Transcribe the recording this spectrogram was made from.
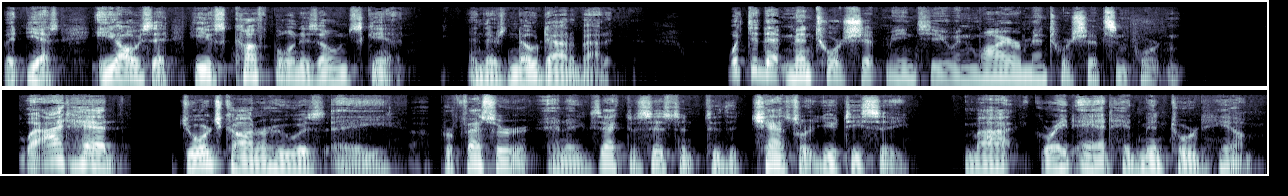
But yes, he always said he is comfortable in his own skin, and there's no doubt about it. What did that mentorship mean to you, and why are mentorships important? Well, I'd had George Connor, who was a professor and an executive assistant to the chancellor at UTC. My great aunt had mentored him,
